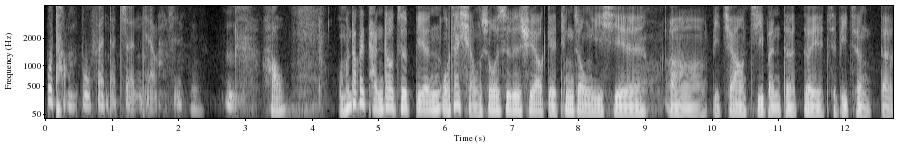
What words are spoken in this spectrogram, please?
不同部分的真这样子。嗯，好，我们大概谈到这边，我在想说，是不是需要给听众一些。呃，比较基本的对自闭症的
